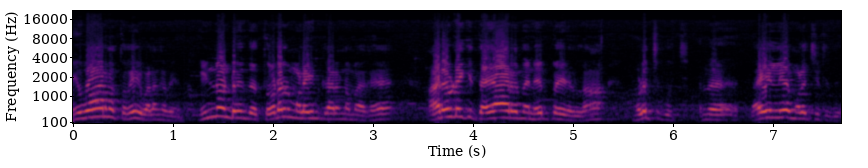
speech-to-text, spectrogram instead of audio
நிவாரணத் தொகை வழங்க வேண்டும். இன்னொன்று இந்த தொடர் மழையின் காரணமாக அறுவடைக்கு தயார் இருந்த நெற்பயிரெல்லாம் முளைச்சு போச்சு. அந்த வயல்லே முளைச்சிட்டுது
